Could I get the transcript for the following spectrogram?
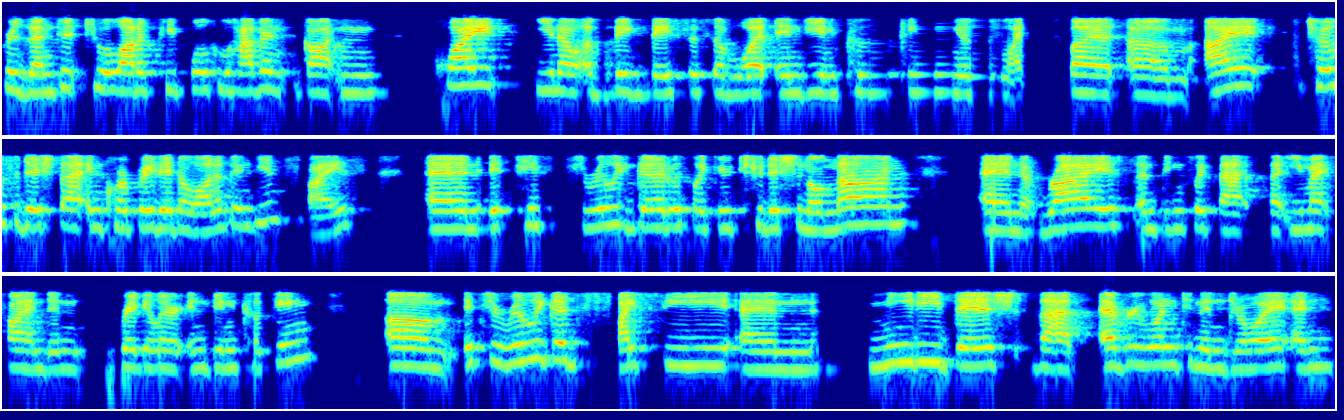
present it to a lot of people who haven't gotten quite, you know, a big basis of what Indian cooking is like. But um, I chose a dish that incorporated a lot of Indian spice, and it tastes really good with like your traditional naan and rice and things like that that you might find in regular Indian cooking. Um, it's a really good spicy and meaty dish that everyone can enjoy, and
